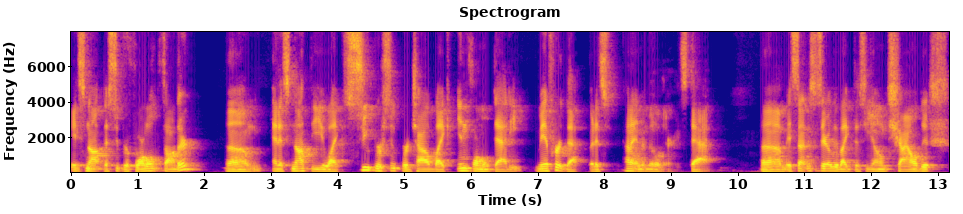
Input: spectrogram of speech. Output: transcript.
It's not the super formal father, um, and it's not the like super super childlike informal daddy. You may have heard that, but it's kind of in the middle there. It's dad. Um, it's not necessarily like this young childish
